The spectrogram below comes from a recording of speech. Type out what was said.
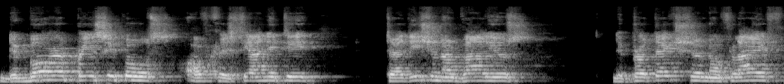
the moral principles of Christianity, traditional values, the protection of life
